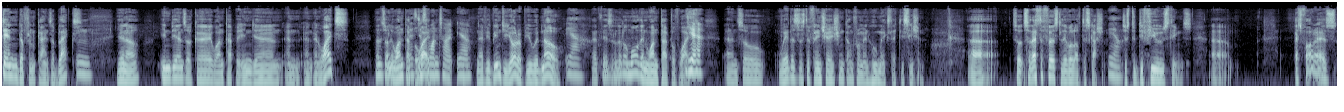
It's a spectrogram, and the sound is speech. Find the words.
ten different kinds of blacks. You know, Indians, okay, one type of Indian, and, and, and whites. No, there's only one type There's of just white. one type. Yeah. Now, if you've been to Europe, you would know Yeah. that there's a little more than one type of white. Yeah. And so, where does this differentiation come from, and who makes that decision? Uh, so, so that's the first level of discussion. Yeah. Just to diffuse things. Um, as far as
